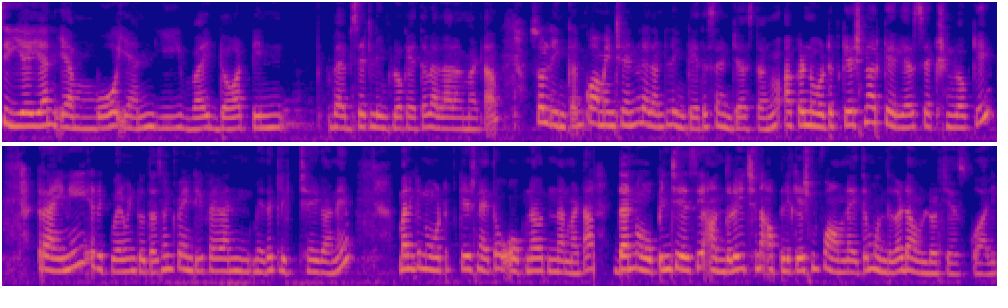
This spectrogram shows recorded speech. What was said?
C A N M O N E Y dot in website లింక్లోకి అయితే వెళ్ళాలన్నమాట. సో లింక్ అని కామెంట్ చేయండి లేదంటే లింక్ అయితే సెండ్ చేస్తాను. అక్కడ నోటిఫికేషన్ ఆర్ కెరియర్ సెక్షన్లోకి trainee requirement two thousand twenty five అని మీద క్లిక్ చేయగానే మనకి నోటిఫికేషన్ అయితే ఓపెన్ అవుతుంది అనమాట దాన్ని ఓపెన్ చేసి అందులో ఇచ్చిన అప్లికేషన్ ఫామ్ని అయితే ముందుగా డౌన్లోడ్ చేసుకోవాలి.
